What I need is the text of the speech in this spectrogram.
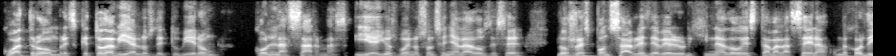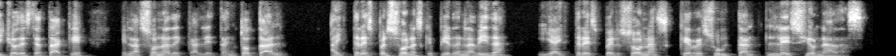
cuatro hombres que todavía los detuvieron con las armas y ellos, bueno, son señalados de ser los responsables de haber originado esta balacera, o mejor dicho, de este ataque en la zona de Caleta. En total, hay tres personas que pierden la vida y hay tres personas que resultan lesionadas.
